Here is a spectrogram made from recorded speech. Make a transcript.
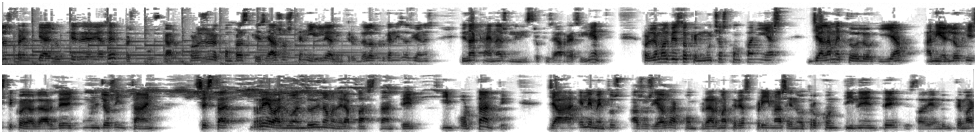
Entonces, frente a eso, ¿qué se debe hacer? Pues buscar un proceso de compras que sea sostenible al interior de las organizaciones y una cadena de suministro que sea resiliente. Por eso hemos visto que muchas compañías ya la metodología a nivel logístico de hablar de un just in time se está reevaluando de una manera bastante importante. Ya elementos asociados a comprar materias primas en otro continente, se está viendo un tema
